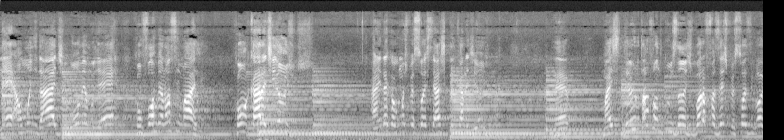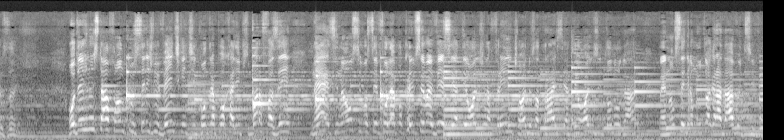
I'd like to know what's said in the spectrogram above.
né, a humanidade, o homem e a mulher, conforme a nossa imagem, com a cara de anjos. Ainda que algumas pessoas se acham que tem cara de anjo, né? né? Mas Deus não estava falando com os anjos, bora fazer as pessoas igual aos anjos. Ou Deus não estava falando com os seres viventes que a gente encontra em Apocalipse, bora fazer, né? Senão, se você for ler Apocalipse, você vai ver, você ia ter olhos na frente, olhos atrás, você ia ter olhos em todo lugar, né? Não seria muito agradável de se ver.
